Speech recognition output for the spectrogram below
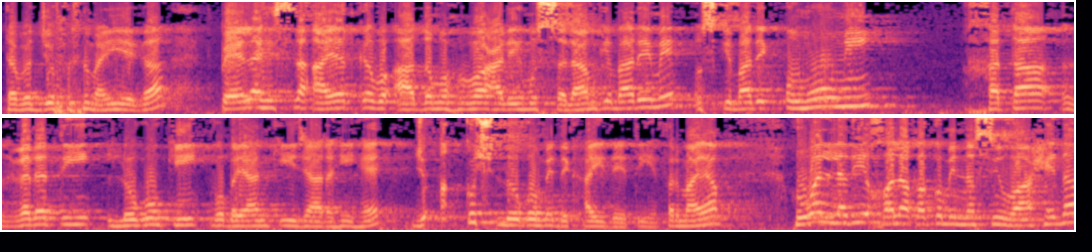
توجہ فرمائیے گا۔ پہلا حصہ آیت کا وہ آدم و علیہ السلام کے بارے میں، اس کے بعد ایک عمومی خطا غلطی لوگوں کی وہ بیان کی جا رہی ہے، جو کچھ لوگوں میں دکھائی دیتی ہے۔ فرمایا الذي خلقكم من نفس واحده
